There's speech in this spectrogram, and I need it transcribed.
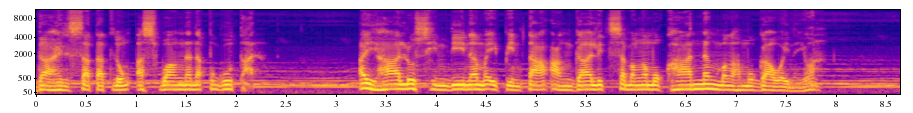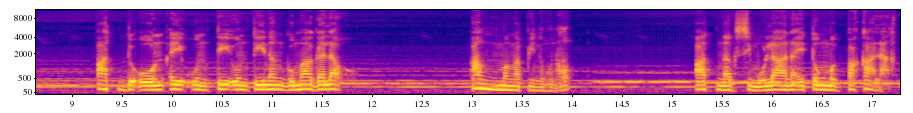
Dahil sa tatlong aswang na napugutan, ay halos hindi na maipinta ang galit sa mga mukha ng mga hamugaway na yon. At doon ay unti-unti nang gumagalaw ang mga pinuno. At nagsimula na itong magpakalat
